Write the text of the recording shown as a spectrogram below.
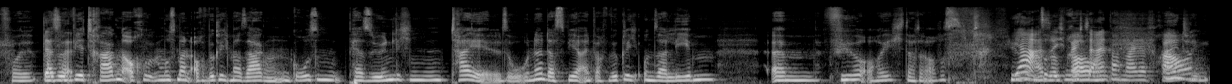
Voll. Also wir tragen auch, muss man auch wirklich mal sagen, einen großen persönlichen Teil, so, ne, dass wir einfach wirklich unser Leben ähm, für euch da draußen. Ja, also ich Frauen möchte einfach meine Frauen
